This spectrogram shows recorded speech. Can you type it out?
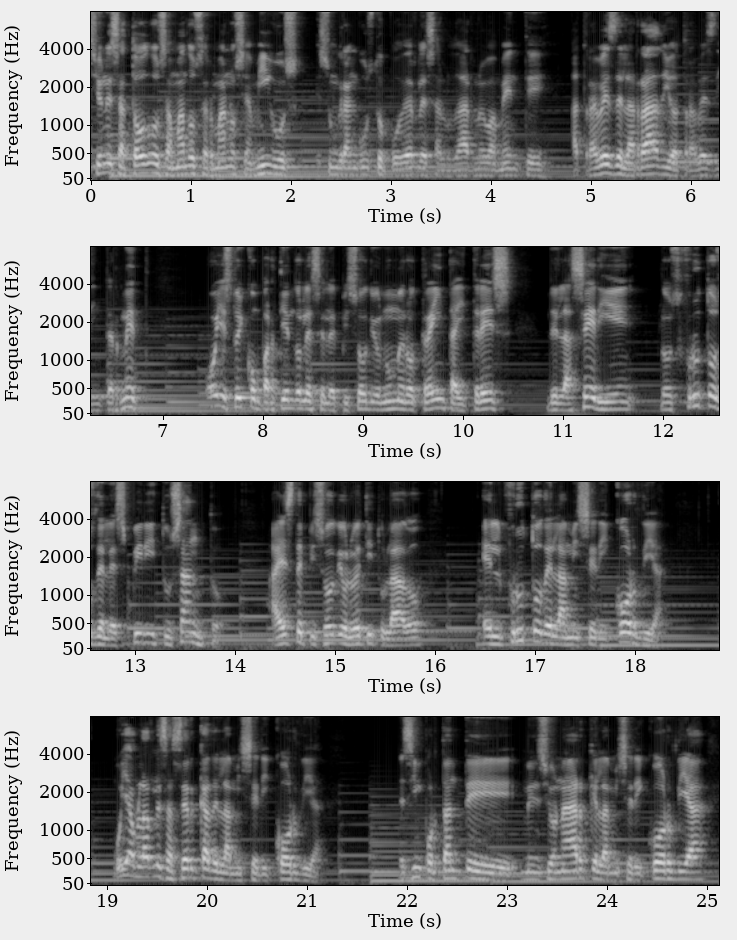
Bendiciones a todos, amados hermanos y amigos. Es un gran gusto poderles saludar nuevamente a través de la radio, a través de internet. Hoy estoy compartiéndoles el episodio número 33 de la serie Los frutos del Espíritu Santo. A este episodio lo he titulado El fruto de la misericordia. Voy a hablarles acerca de la misericordia. Es importante mencionar que la misericordia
